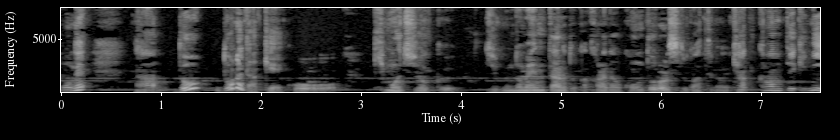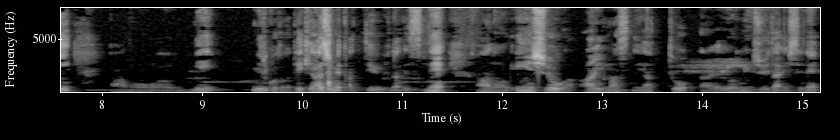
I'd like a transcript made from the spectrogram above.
こをね、な、ど、どれだけこう、気持ちよく自分のメンタルとか体をコントロールするかっていうのを客観的に、あの、見、見ることができ始めたっていうふうなですね、あの、印象がありますね。やっと40代にしてね。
